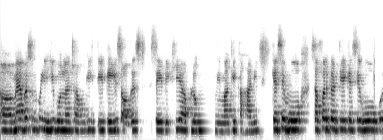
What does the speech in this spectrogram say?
uh, मैं बस उनको यही बोलना चाहूँगी तेईस अगस्त से देखिए आप लोग नीमा की कहानी कैसे वो सफ़र करती है कैसे वो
